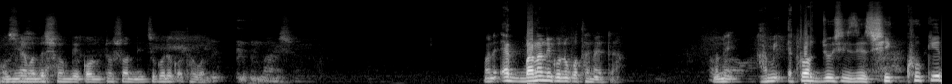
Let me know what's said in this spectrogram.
উনি আমাদের সঙ্গে কণ্ঠস্বর নিচু করে কথা বলে মানে এক বানানি কোনো কথা না এটা। মানে আমি এত আশ্চর্য যে শিক্ষকের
